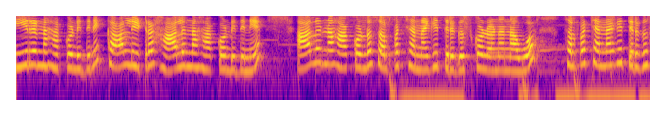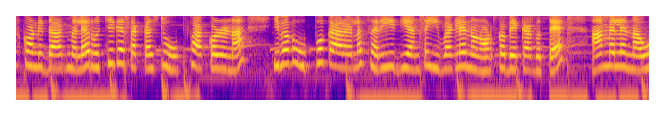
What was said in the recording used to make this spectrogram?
ನೀರನ್ನು ಹಾಕ್ಕೊಂಡಿದ್ದೀನಿ ಕಾಲು ಲೀಟ್ರ್ ಹಾಲನ್ನು ಹಾಕ್ಕೊಂಡಿದ್ದೀನಿ ಹಾಲನ್ನು ಹಾಕ್ಕೊಂಡು ಸ್ವಲ್ಪ ಚೆನ್ನಾಗಿ ತಿರುಗಿಸ್ಕೊಳ್ಳೋಣ ನಾವು. ಸ್ವಲ್ಪ ಚೆನ್ನಾಗಿ ತಿರುಗಿಸ್ಕೊಂಡಿದ್ದಾದಮೇಲೆ ರುಚಿಗೆ ತಕ್ಕಷ್ಟು ಉಪ್ಪು ಹಾಕ್ಕೊಳ್ಳೋಣ ಇವಾಗ ಉಪ್ಪು, ಖಾರ ಎಲ್ಲ ಸರಿ ಇದೆಯಾ ಅಂತ ಇವಾಗಲೇ ನಾವು ನೋಡ್ಕೋಬೇಕಾಗುತ್ತೆ. ಆಮೇಲೆ ನಾವು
